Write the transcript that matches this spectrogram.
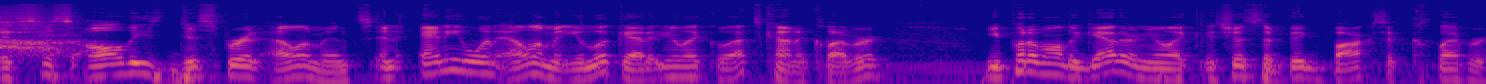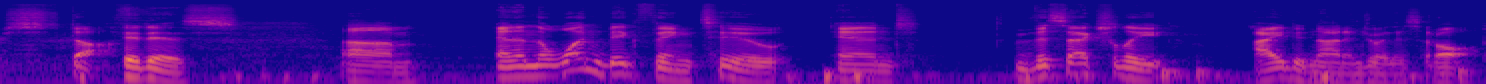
It's just all these disparate elements, and any one element you look at it, and you're like, well, that's kind of clever. You put them all together, and you're like, it's just a big box of clever stuff. It is. Um, and then the one big thing too, and this actually, I did not enjoy this at all.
